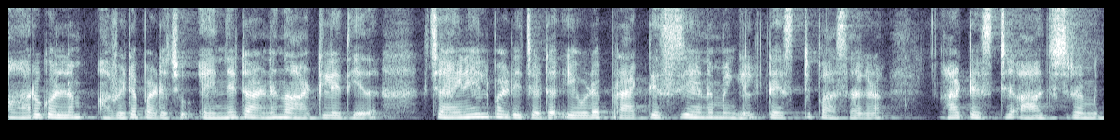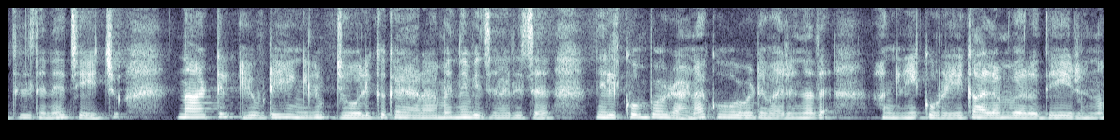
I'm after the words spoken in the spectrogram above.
ആറു കൊല്ലം അവിടെ പഠിച്ചു. എന്നിട്ടാണ് നാട്ടിലെത്തിയത്. ചൈനയിൽ പഠിച്ചിട്ട് ഇവിടെ പ്രാക്ടീസ് ചെയ്യണമെങ്കിൽ ടെസ്റ്റ് പാസ്സാകണം. ആ ടെസ്റ്റ് ആദ്യ ശ്രമത്തിൽ തന്നെ ജയിച്ചു. നാട്ടിൽ എവിടെയെങ്കിലും ജോലിക്ക് കയറാമെന്ന് വിചാരിച്ച് നിൽക്കുമ്പോഴാണ് കോവിഡ് വരുന്നത്. അങ്ങനെ കുറേ കാലം വെറുതെ ഇരുന്നു.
